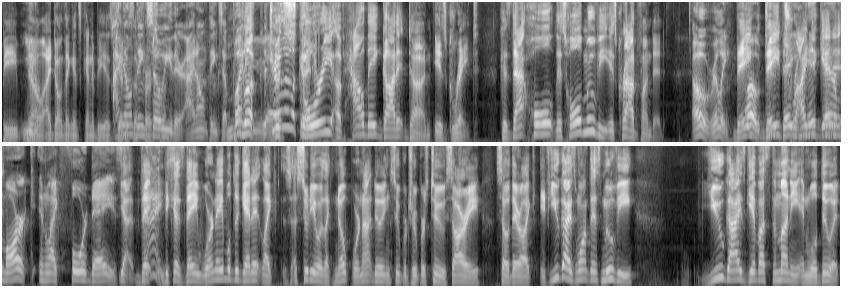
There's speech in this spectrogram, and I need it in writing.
be. You No, I don't think it's going to be as good I don't the think first so one. either. I don't think so. But But look, the the trailer looked good. story of how they got it done is great because that whole this whole movie is crowdfunded. Oh, really? They oh, they dude, they tried to get their it. mark in like four days. yeah, they Nice. because they weren't able to get it. Like a studio was like, nope, we're not doing Super Troopers two. Sorry. So they're like, if you guys want this movie, you guys give us the money and we'll do it.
